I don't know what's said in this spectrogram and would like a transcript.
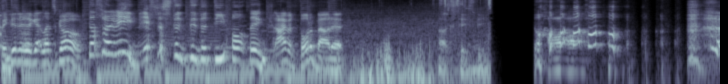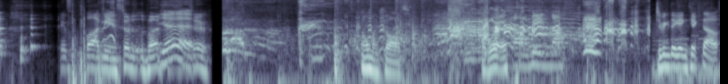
They did it again. Let's go. That's what I mean. It's just the, the, the default thing. I haven't thought about it. That looks tasty. Oh. Yeah, Well, I mean, so did the bird. Yeah. Too. Oh my god. I mean, that's... Do you think they're getting kicked out?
